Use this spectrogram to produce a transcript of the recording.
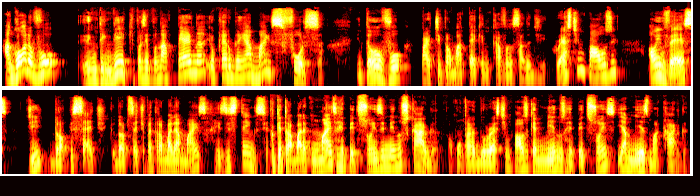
Agora eu vou entender que, por exemplo, na perna eu quero ganhar mais força. Então eu vou partir para uma técnica avançada de resting pause ao invés de drop set, que o drop set vai trabalhar mais resistência, porque trabalha com mais repetições e menos carga, ao contrário do resting pause que é menos repetições e a mesma carga.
